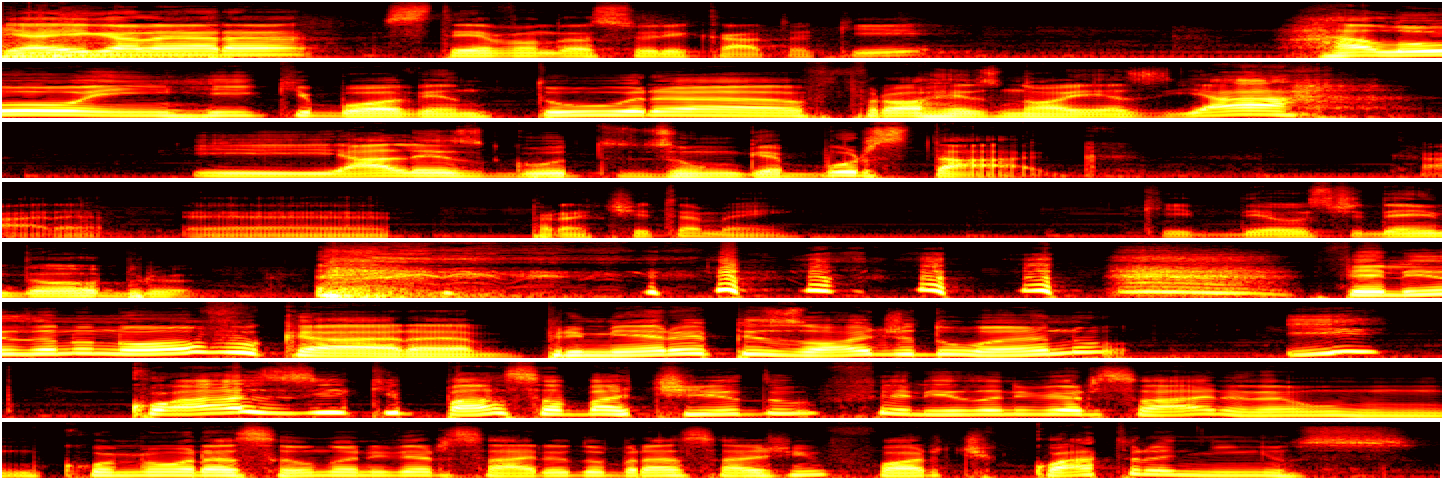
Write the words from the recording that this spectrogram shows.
E aí, galera? Estevão da Suricato aqui. Hallo, Henrique Boaventura, Frohes Neues Jahr e alles gut zum Geburtstag. Cara, é. Pra ti também. Que Deus te dê em dobro. Feliz ano novo, cara. Primeiro episódio do ano e quase que passa batido. Feliz aniversário, né? Uma comemoração do aniversário do Braçagem Forte. Quatro aninhos.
